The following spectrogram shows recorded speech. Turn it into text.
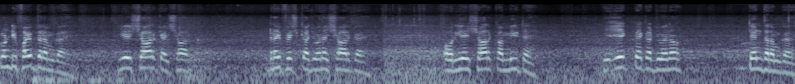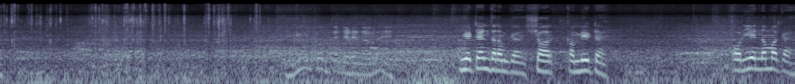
ट्वेंटी फाइव दरम का है। ये शार्क है शार्क। ड्राई फ़िश का जो है ना शार्क है। और ये शार्क का मीट है। ये एक पैकेट जो है ना टेन धर्म का है। ये। टेन धर्म का है शार्क का मीट है। और ये नमक है।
